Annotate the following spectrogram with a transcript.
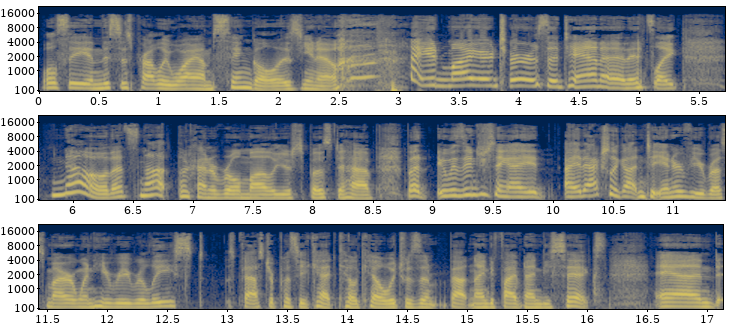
We'll see, and this is probably why I'm single. Is you know, I admire Tura Satana, and it's like, no, that's not the kind of role model you're supposed to have. But it was interesting. I had, I had actually gotten to interview Russ Meyer when he re-released Faster Pussycat Kill Kill, which was about 95, 96. and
